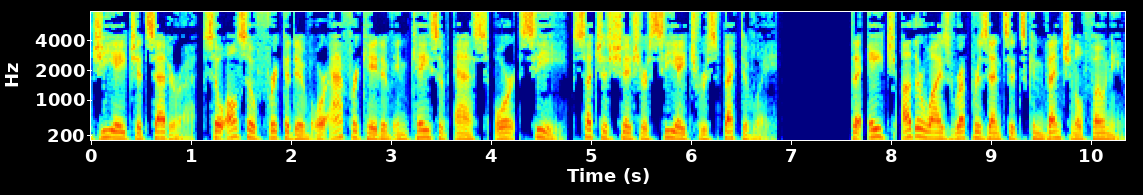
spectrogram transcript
gh etc., so also fricative or affricative in case of s or c, such as sh or ch respectively. The h otherwise represents its conventional phoneme.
